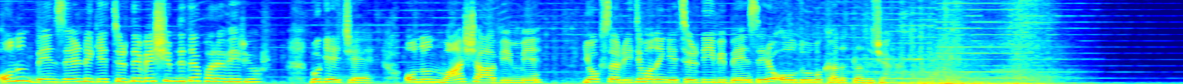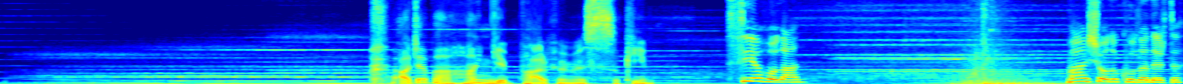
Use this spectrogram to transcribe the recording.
Onun benzerini getirdi ve şimdi de para veriyor. Bu gece onun Vanş abim mi yoksa Ridima'nın getirdiği bir benzeri olduğumu kanıtlanacak. Acaba hangi parfümü sıkayım? Siyah olan. Vanş onu kullanırdı.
